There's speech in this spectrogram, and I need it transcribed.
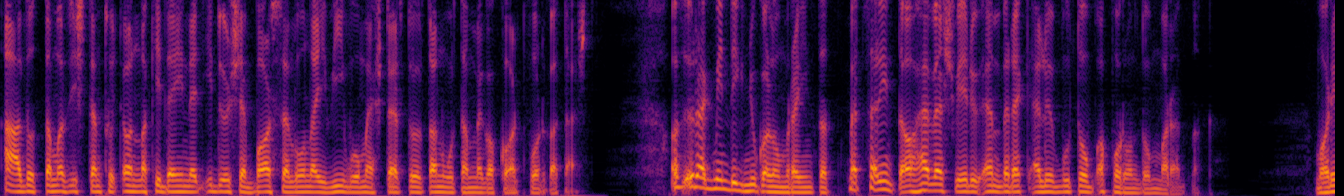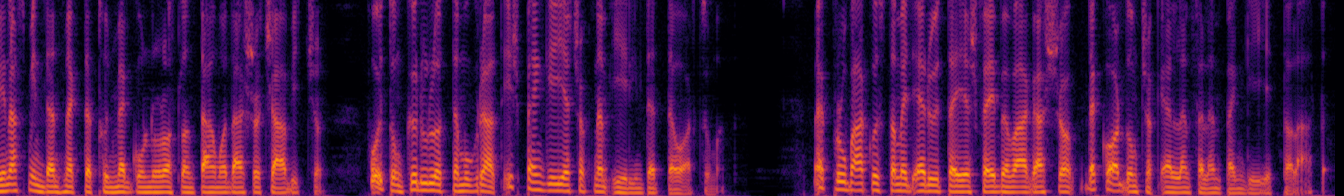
Áldottam az Istent, hogy annak idején egy idősebb barcelonai vívómestertől tanultam meg a kartforgatást. Az öreg mindig nyugalomra intott, mert szerinte a hevesvérű emberek előbb-utóbb a porondon maradnak. Marénász mindent megtett, hogy meggondolatlan támadásra csábítson, Folyton körülöttem ugrált, és pengéje csak nem érintette arcomat. Megpróbálkoztam egy erőteljes fejbevágással, de kardom csak ellenfelem pengéjét találta.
